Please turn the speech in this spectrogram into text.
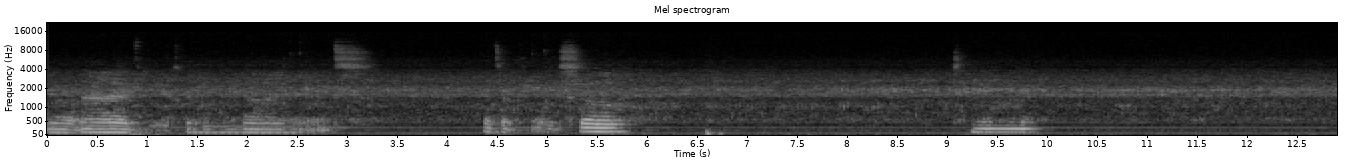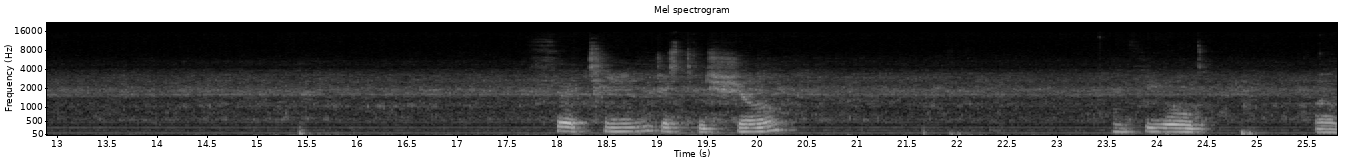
Uh, it's gonna be nine. That's, that's okay. So ten. Thirteen, just to be sure. And field. Oh,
